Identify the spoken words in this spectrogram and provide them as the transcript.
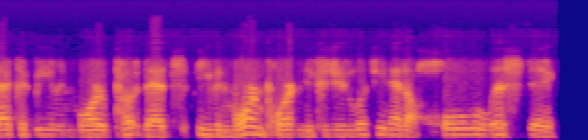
that could be even more. That's even more important because you're looking at a holistic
